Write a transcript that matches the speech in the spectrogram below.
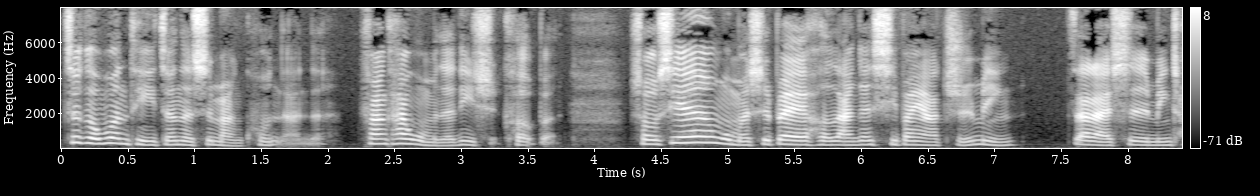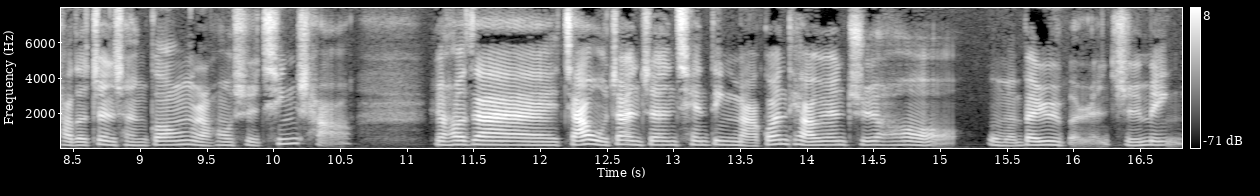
这个问题真的是蛮困难的。翻开我们的历史课本，首先我们是被荷兰跟西班牙殖民，再来是明朝的郑成功，然后是清朝，然后在甲午战争签订马关条约之后，我们被日本人殖民。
